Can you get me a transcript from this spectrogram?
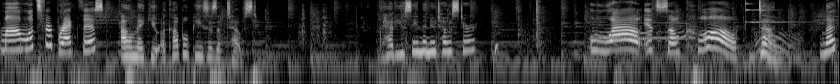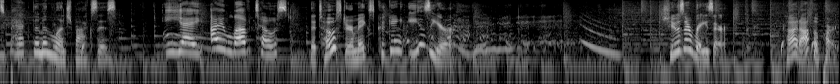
Mom, what's for breakfast? I'll make you a couple pieces of toast. Have you seen the new toaster? Wow, it's so cool. Done. Let's pack them in lunch boxes. Yay, I love toast. The toaster makes cooking easier. Choose a razor. Cut off a part.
